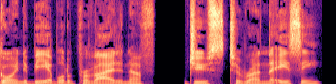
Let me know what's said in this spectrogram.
going to be able to provide enough juice to run the AC?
